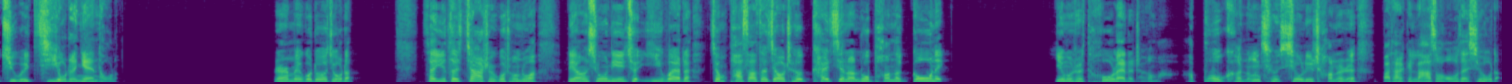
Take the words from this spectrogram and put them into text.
据为己有的念头了。然而没过多久的。在一次驾驶过程中啊，两兄弟却意外的将帕萨特轿车开进了路旁的沟内。因为是偷来的车嘛，啊，不可能请修理厂的人把它给拉走再修的，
